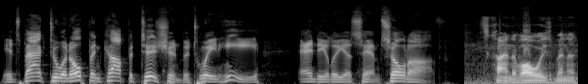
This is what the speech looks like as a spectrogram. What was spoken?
It's back to an open competition between he and Ilya Samsonov. It's kind of always been a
